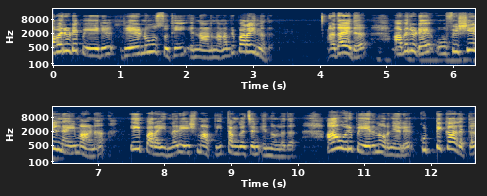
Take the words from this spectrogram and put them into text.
അവരുടെ പേര് രേണു സുധി എന്നാണെന്നാണ് അവർ പറയുന്നത്. അതായത് അവരുടെ ഒഫീഷ്യൽ നെയിമാണ് ഈ പറയുന്ന രേഷ്മ പി തങ്കച്ചൻ എന്നുള്ളത്. ആ ഒരു പേരെന്ന് പറഞ്ഞാൽ കുട്ടിക്കാലത്ത്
